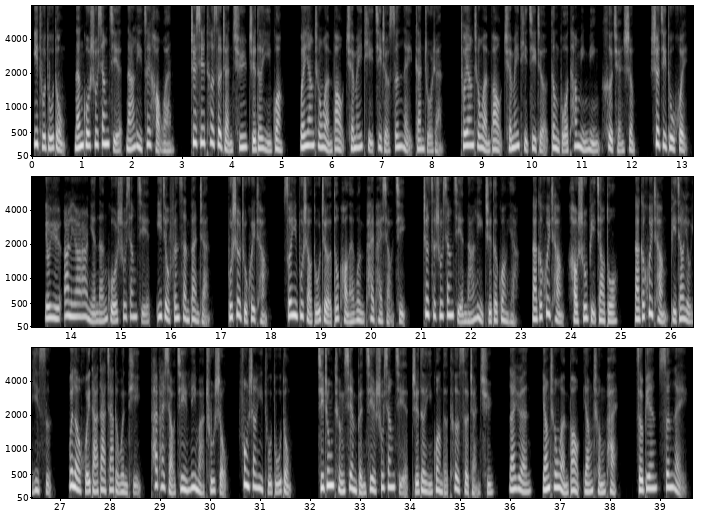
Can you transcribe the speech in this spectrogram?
意图读懂南国书香节哪里最好玩？这些特色展区值得一逛。文阳城晚报全媒体记者孙磊、甘卓然，图阳城晚报全媒体记者邓博、汤明明、贺全胜。设计杜慧。由于二零二二年南国书香节依旧分散办展，不设主会场，所以不少读者都跑来问派派小记：这次书香节哪里值得逛呀？哪个会场好书比较多？哪个会场比较有意思？为了回答大家的问题，派派小记立马出手，奉上一图读懂。集中呈现本届书香节值得一逛的特色展区。来源：羊城晚报羊城派，责编：孙磊。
